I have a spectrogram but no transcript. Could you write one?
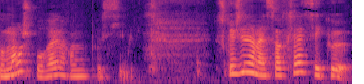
Comment je pourrais le rendre possible? Ce que j'ai dans ma classe, c'est que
